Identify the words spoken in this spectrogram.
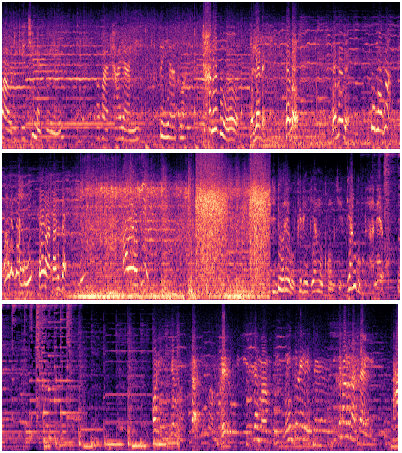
ပကိုတကယ်ချစ်မယ်ဆိုရင်ပပထားရနေသေရသွားဒါပဲပေါ့မရနဲ့ဟုတ်တော့ဘာလို့လဲကိုမောင်ကဘာလို့လဲဟောတာတန်းစားအားလုံးပြည့်ဒီတော့တွေကိုဖေဖေပြန်မခေါ်မချင်းပြန်ကိုလာနေတော့ လိုရည်စက်မှမသိမင်းကလေးတွေဒီကနကနတိုက်ပြီဒါ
